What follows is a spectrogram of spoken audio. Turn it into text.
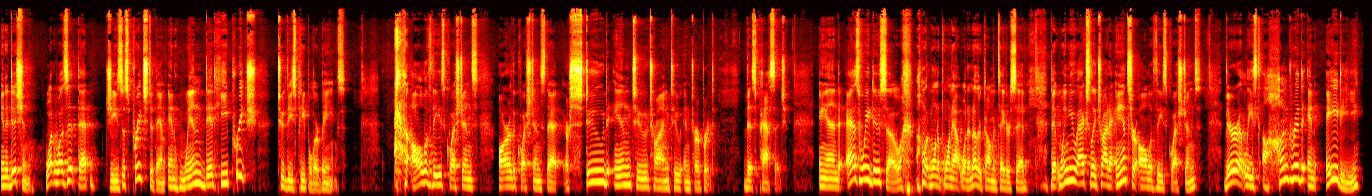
In addition, what was it that Jesus preached to them? And when did he preach to these people or beings? All of these questions are the questions that are stewed into trying to interpret this passage. And as we do so, I would want to point out what another commentator said that when you actually try to answer all of these questions, there are at least 180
